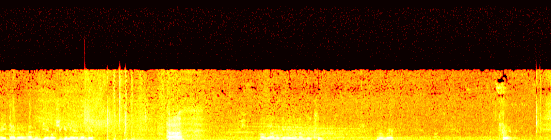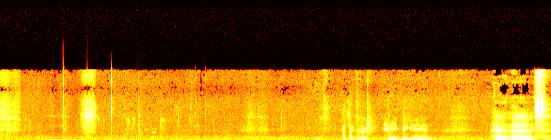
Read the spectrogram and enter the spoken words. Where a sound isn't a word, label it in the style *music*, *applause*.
Hey, Daniel, I mean, Diego should give me the number. Huh? Juliana, give me the number too. Number? I texted her, hey, big head. Her ass.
